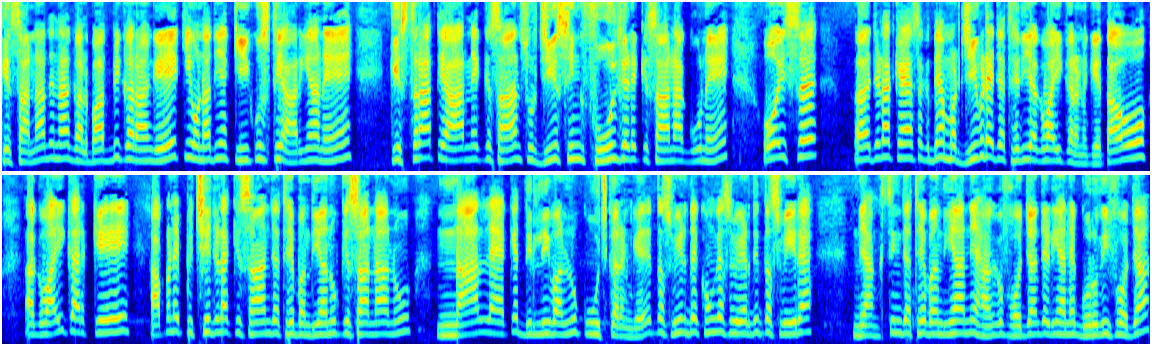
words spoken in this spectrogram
ਕਿਸਾਨਾਂ ਦੇ ਨਾਲ ਗੱਲਬਾਤ ਵੀ ਕਰਾਂਗੇ ਕਿ ਉਹਨਾਂ ਦੀਆਂ ਕੀ ਕੁਝ ਤਿਆਰੀਆਂ ਨੇ, ਕਿਸ ਤਰ੍ਹਾਂ ਤਿਆਰ ਨੇ ਕਿਸਾਨ ਸੁਰਜੀਤ ਸਿੰਘ ਫੂਲ ਜਿਹੜੇ ਕਿਸਾਨ ਆਗੂ ਨੇ, ਉਹ ਇਸ ਜਿਹੜਾ ਕਹਿ ਸਕਦੇ ਆ ਮਰਜੀਵੜੇ ਜਥੇ ਦੀ ਅਗਵਾਈ ਕਰਨਗੇ ਤਾਂ ਉਹ ਅਗਵਾਈ ਕਰਕੇ ਆਪਣੇ ਪਿੱਛੇ ਜਿਹੜਾ ਕਿਸਾਨ ਜਥੇਬੰਦੀਆਂ ਨੂੰ ਕਿਸਾਨਾਂ ਨੂੰ ਨਾਲ ਲੈ ਕੇ ਦਿੱਲੀ ਵੱਲ ਨੂੰ ਕੂਚ ਕਰਨਗੇ। ਤਸਵੀਰ ਦੇਖੋਗੇ ਸਵੇਰ ਦੀ ਤਸਵੀਰ ਹੈ। ਨਿਹੰਗ ਸਿੰਘ ਜਥੇਬੰਦੀਆਂ ਨਿਹੰਗ ਫੌਜਾਂ ਜਿਹੜੀਆਂ ਨੇ ਗੁਰੂ ਦੀ ਫੌਜਾਂ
